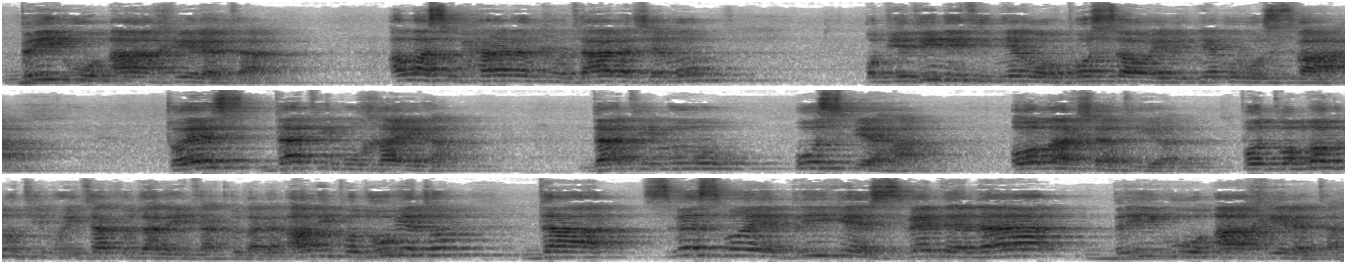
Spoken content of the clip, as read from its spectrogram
brigu ahireta, Allah subhanahu wa ta'ala će mu objediniti njegov posao ili njegovu stvar. To jest dati mu hajra, dati mu uspjeha, olakšati ga, podpomognuti mu i tako dalje i tako dalje. Ali pod uvjetom da sve svoje brige svede na brigu ahireta.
